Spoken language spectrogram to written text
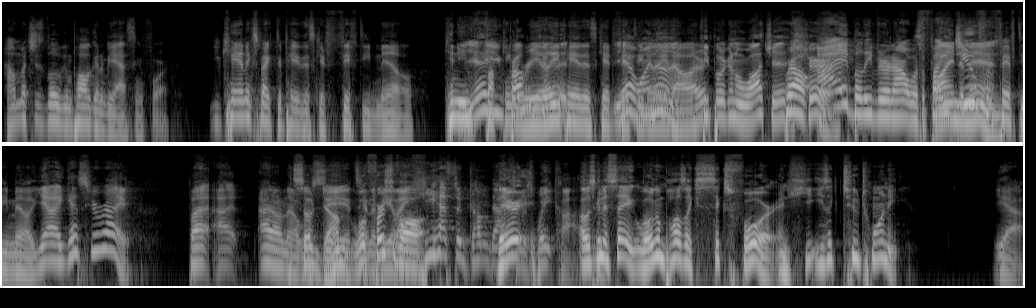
How much is Logan Paul going to be asking for? You can't expect to pay this kid fifty mil. Can you yeah, fucking you really could. pay this kid fifty yeah, million dollars? People are gonna watch it, Bro, sure. I believe it or not would Supply fight you for fifty mil. Yeah, I guess you're right. But I, I don't know. It's so We'll dumb. It's Well, first of like- all, he has to come down there- to his weight class. I was gonna say Logan Paul's like six four, and he, he's like two twenty. Yeah,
